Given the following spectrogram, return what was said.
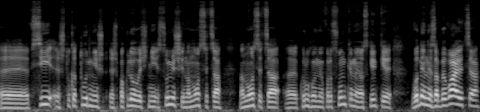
Е, Всі штукатурні шпакльовочні суміші наносяться, наносяться е, круглими форсунками, оскільки вони не забиваються,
